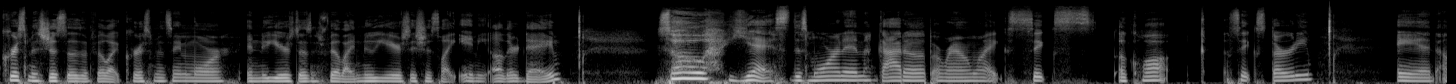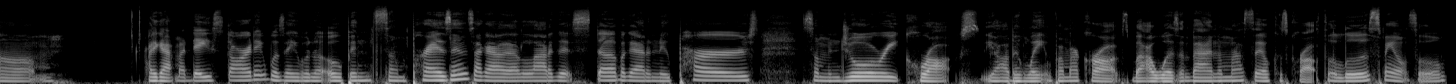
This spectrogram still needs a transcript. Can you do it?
Christmas just doesn't feel like Christmas anymore, and New Year's doesn't feel like New Year's. It's just like any other day. So, yes, this morning got up around like six o'clock, six thirty, and um, I got my day started. Was able to open some presents. I got a lot of good stuff. I got a new purse, some jewelry, Crocs. Y'all been waiting for my Crocs, but I wasn't buying them myself because Crocs are a little expensive.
